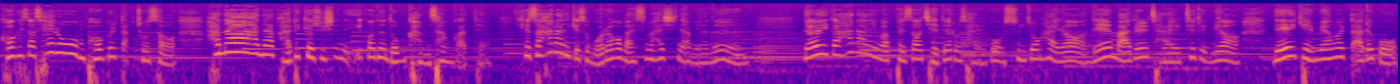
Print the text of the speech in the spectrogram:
거기서 새로운 법을 딱 줘서 하나하나 가르쳐 주시는 이거는 너무 감사한 것 같아요. 그래서 하나님께서 뭐라고 말씀하시냐면은 너희가 하나님 앞에서 제대로 살고 순종하여 내 말을 잘 들으며 내 계명을 따르고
